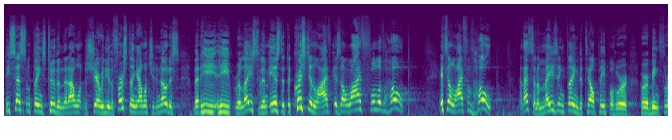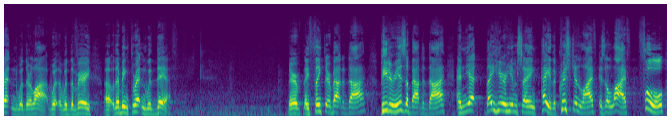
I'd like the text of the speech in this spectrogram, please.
he says some things to them that I want to share with you. The first thing I want you to notice that he, he relays to them is that the Christian life is a life full of hope. It's a life of hope. Now, that's an amazing thing to tell people who are, who are being threatened with their life, with, with the very, uh, they're being threatened with death. They're, they think they're about to die. Peter is about to die, and yet they hear him saying, Hey, the Christian life is a life full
